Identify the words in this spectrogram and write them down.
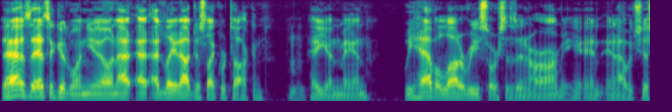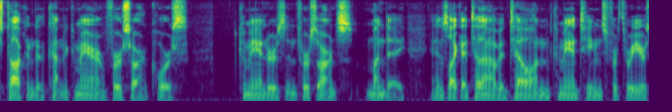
That's that's a good one, you know, and I I- I'd lay it out just like we're talking. Hey, young man, we have a lot of resources in our army, and and I was just talking to the company commander and first sergeant course commanders and first sergeants Monday, and it's like I tell them I've been telling command teams for three years.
